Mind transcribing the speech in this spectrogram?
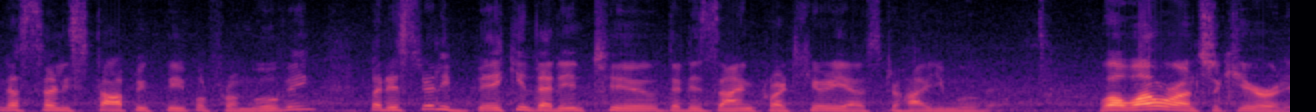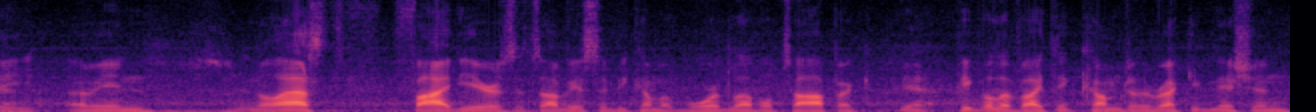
necessarily stopping people from moving, but it's really baking that into the design criteria as to how you move it. Well, while we're on security, I mean, in the last five years, it's obviously become a board level topic. Yeah. People have, I think, come to the recognition,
